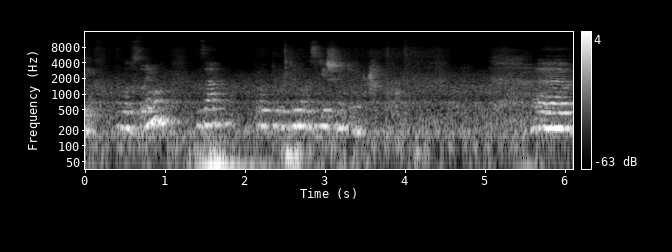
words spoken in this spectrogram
рік. Голосуємо за, проти, утрималось рішення прийнято. Е,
